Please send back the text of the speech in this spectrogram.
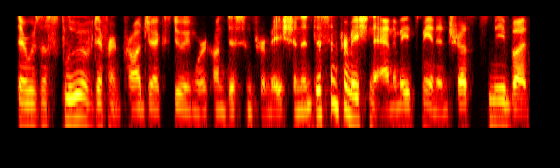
there was a slew of different projects doing work on disinformation and disinformation animates me and interests me but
